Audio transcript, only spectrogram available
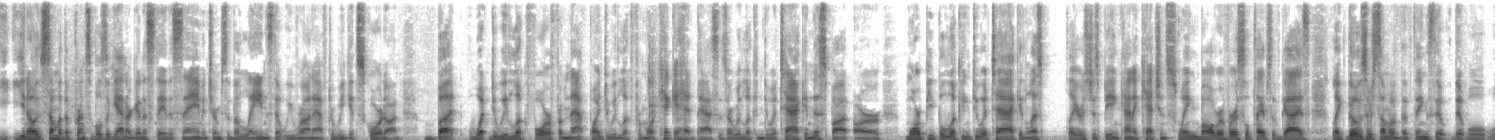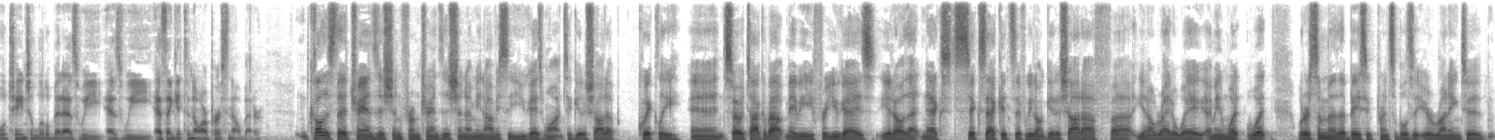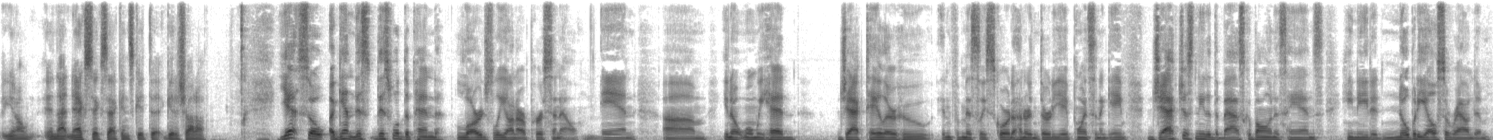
you know, some of the principles again are going to stay the same in terms of the lanes that we run after we get scored on. But what do we look for from that point? Do we look for more kick ahead passes? Are we looking to attack in this spot? Are more people looking to attack and less players just being kind of catch and swing ball reversal types of guys? Like those are some of the things that that will will change a little bit as we as we as I get to know our personnel better. Call this the transition from transition. I mean, obviously you guys want to get a shot up quickly. And so, talk about maybe for you guys, you know, that next six seconds if we don't get a shot off, uh, you know, right away. I mean, what what what are some of the basic principles that you're running to, you know, in that next six seconds get to get a shot off? Yeah. So again, this this will depend largely on our personnel, mm-hmm. and um, you know, when we had. Jack Taylor, who infamously scored 138 points in a game. Jack just needed the basketball in his hands. He needed nobody else around him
